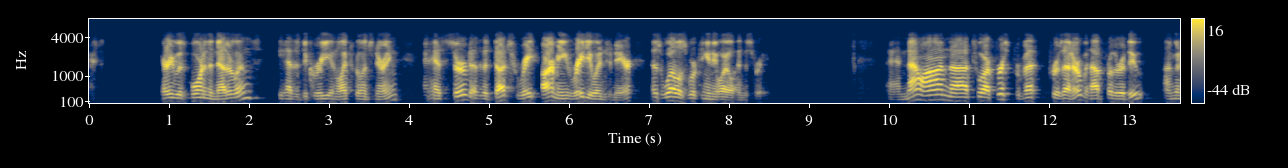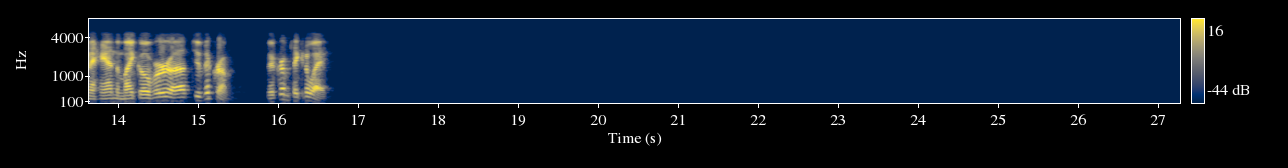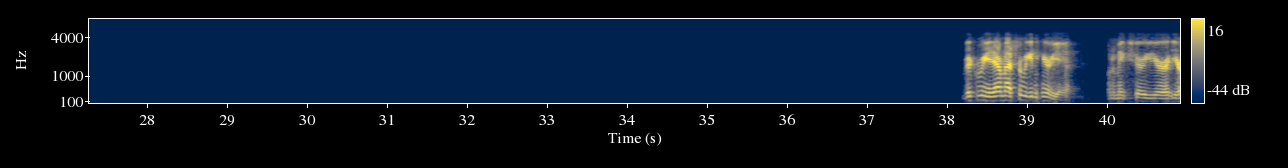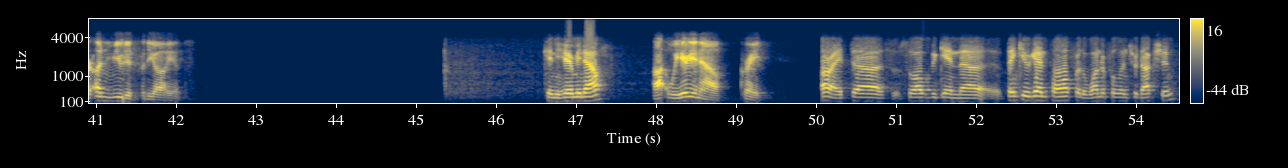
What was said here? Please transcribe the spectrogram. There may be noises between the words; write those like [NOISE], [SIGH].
Ari was born in the Netherlands. He has a degree in electrical engineering and has served as a Dutch Army radio engineer as well as working in the oil industry. And now on uh, to our first pre presenter. Without further ado, I'm going to hand the mic over uh, to Vikram. Vikram, take it away. Vikram, I'm not sure we can hear you. I want to make sure you're you're unmuted for the audience. Can you hear me now? Uh, we hear you now. Great. All right. Uh, so, so, I'll begin. Uh, thank you again, Paul, for the wonderful introduction.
